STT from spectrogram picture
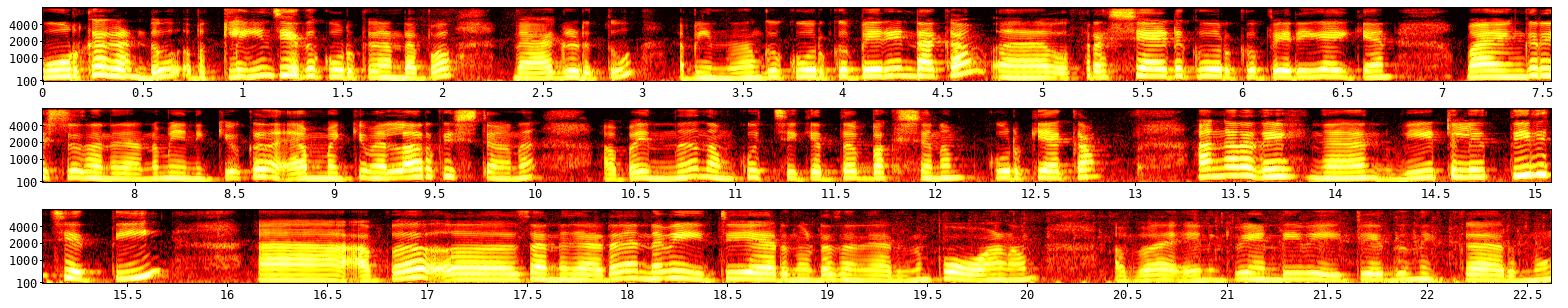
കൂർക്ക കണ്ടു. അപ്പോൾ ക്ലീൻ ചെയ്ത കൂർക്ക കണ്ടപ്പോൾ ബാഗ് എടുത്തു. അപ്പോൾ ഇന്ന് നമുക്ക് കൂർക്കുപ്പേരി ഉണ്ടാക്കാം. ഫ്രഷ് ആയിട്ട് കൂർക്കുപ്പേരി കഴിക്കാൻ ഭയങ്കര ഇഷ്ടം തന്നെ കാരണം എനിക്കൊക്കെ അമ്മയ്ക്കും എല്ലാവർക്കും ഇഷ്ടമാണ് അപ്പോൾ ഇന്ന് നമുക്ക് ഉച്ചയ്ക്കത്തെ ഭക്ഷണം കൂർക്കയാക്കാം. അങ്ങനെ അതെ ഞാൻ വീട്ടിൽ തിരിച്ചെത്തി. അപ്പോൾ സന്നചാടൻ എന്നെ വെയിറ്റ് ചെയ്യായിരുന്നു കേട്ടോ സന്നചാടനും പോകണം അപ്പോൾ എനിക്ക് വേണ്ടി വെയിറ്റ് ചെയ്ത് നിൽക്കായിരുന്നു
